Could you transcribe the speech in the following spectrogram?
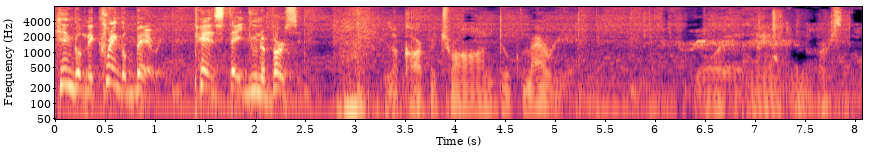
Hingle McCringleberry, Penn State University. Le Carpetron Duke Marriott, Florida Atlantic University.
